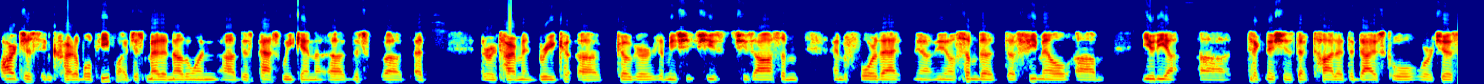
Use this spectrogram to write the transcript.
are just incredible people. I just met another one uh, this past weekend. Uh, this uh, at, at retirement, Bree uh, Koger. I mean, she, she's she's awesome. And before that, you know, you know, some of the the female um, uh, technicians that taught at the dive school were just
